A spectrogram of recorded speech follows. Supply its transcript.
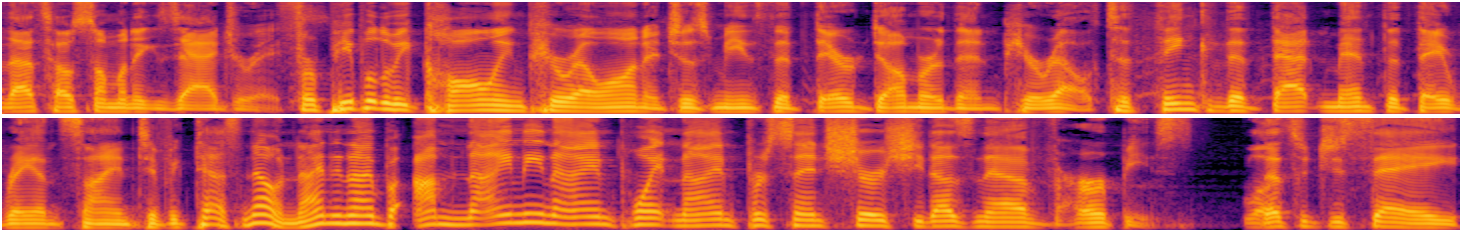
that's how someone exaggerates. for people to be calling Purell on it just means that they're dumber than Purell. To think that that meant that they ran scientific tests. No, 99 I'm 99.9% sure she doesn't have herpes. That's what you say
